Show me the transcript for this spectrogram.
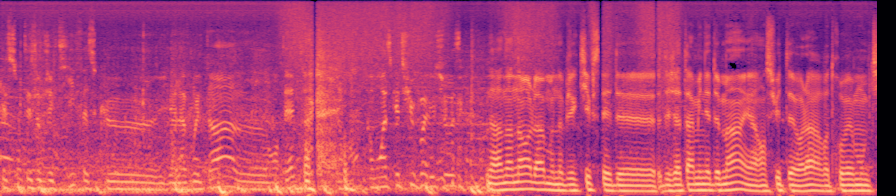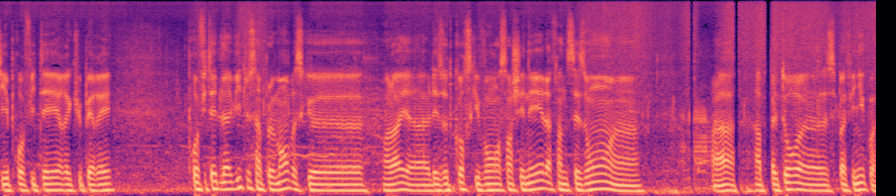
Quels sont tes objectifs? Est-ce qu'il y a la Vuelta euh, en tête? Comment est-ce que tu vois les choses? Non, non, non, là, mon objectif, c'est de déjà terminer demain et ensuite, euh, voilà, retrouver mon petit, profiter, récupérer. Profiter de la vie, tout simplement, parce que, voilà, il y a les autres courses qui vont s'enchaîner, la fin de saison. euh, voilà, après le tour, euh, c'est pas fini, quoi.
